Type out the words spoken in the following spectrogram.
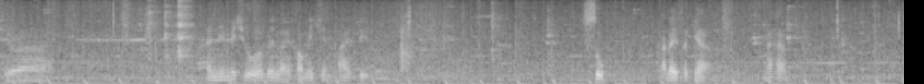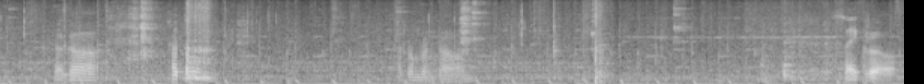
เชื่อว่า อันนี้ไม่ชัวร์ว่าเป็นไรเขาไม่เขียนป้ายติด ซุปอะไรสักอย่างนะครับ แล้วก็ข้าวต้มข้าวต้มร้อนๆไส้กรอก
